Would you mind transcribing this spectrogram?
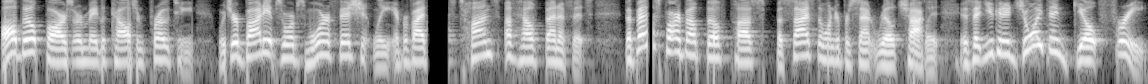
All built bars are made with collagen protein, which your body absorbs more efficiently and provides tons of health benefits. The best part about Built Puffs, besides the 100% real chocolate, is that you can enjoy them guilt free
